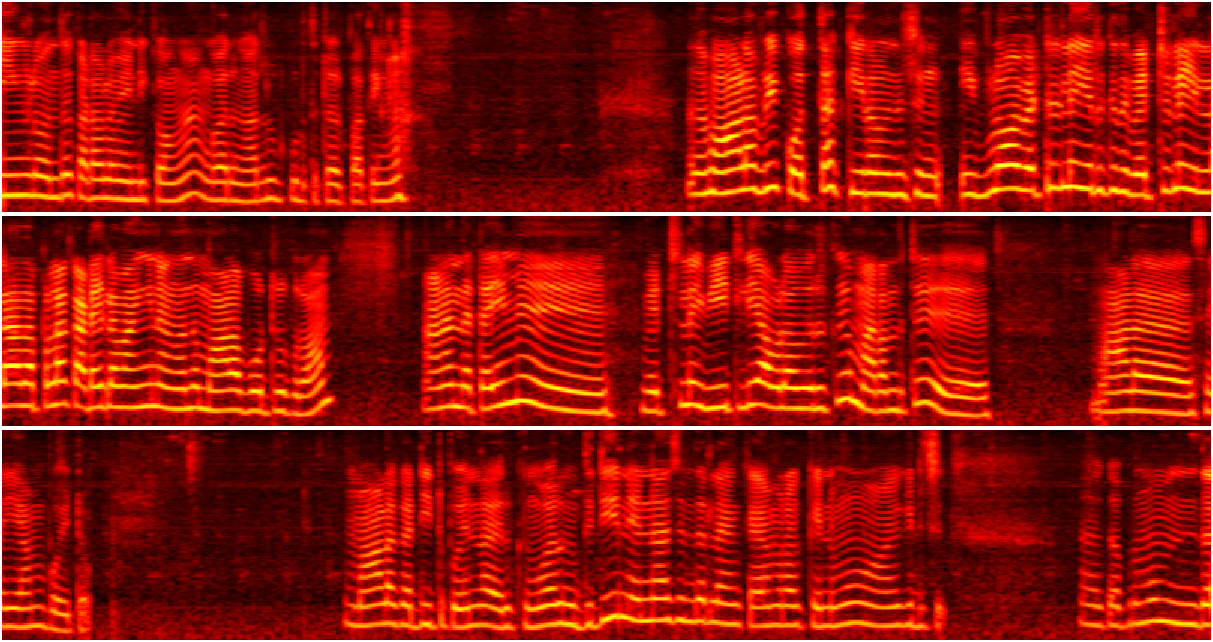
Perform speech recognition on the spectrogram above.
நீங்களும் வந்து கடவுளை வேண்டிக்கோங்க. அங்கே பாருங்க அருள் கொடுத்துட்டாரு பார்த்தீங்களா அந்த மாலை அப்படியே கொத்தா கீழே வந்துச்சுங்க இவ்வளோ வெற்றிலை இருக்குது. வெற்றிலை இல்லாதப்பெல்லாம் கடையில் வாங்கி நாங்கள் வந்து மாலை போட்டிருக்குறோம். ஆனால் இந்த டைமு வெற்றிலை வீட்லேயே அவ்வளோ இருக்குது மறந்துட்டு மாலை செய்யாமல் போயிட்டோம். மாலை கட்டிட்டு போயிருந்தா இருக்குங்க. பாருங்க திடீர்னு என்னாச்சுன்னு தெரியல என் கேமராவுக்கு என்னமோ ஆகிடுச்சு. அதுக்கப்புறமும் இந்த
